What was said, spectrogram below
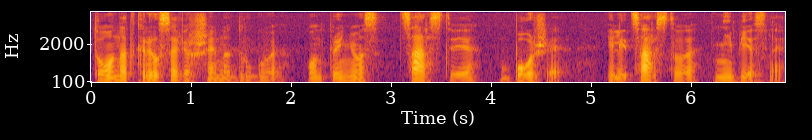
то Он открыл совершенно другое. Он принес Царствие Божие или Царство Небесное.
